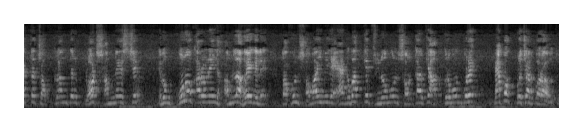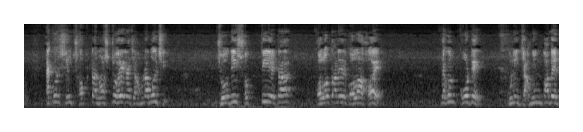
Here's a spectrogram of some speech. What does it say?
একটা চক্রান্তের প্লট সামনে এসছে এবং কোনো কারণে এই হামলা হয়ে গেলে তখন সবাই মিলে এক বাক্যে তৃণমূল সরকারকে আক্রমণ করে ব্যাপক প্রচার করা হতো। এখন সেই ছকটা নষ্ট হয়ে গেছে, আমরা বলছি। যদি সত্যি এটা কলতানের গলা হয়। দেখুন কোর্টে উনি জামিন পাবেন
